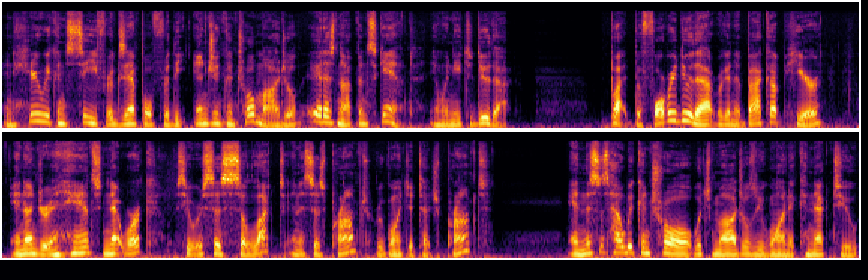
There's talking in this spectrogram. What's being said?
And here we can see, for example, for the engine control module, it has not been scanned, and we need to do that. But before we do that, we're going to back up here, and under Enhanced Network, see where it says Select and it says Prompt, we're going to touch Prompt. And this is how we control which modules we want to connect to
